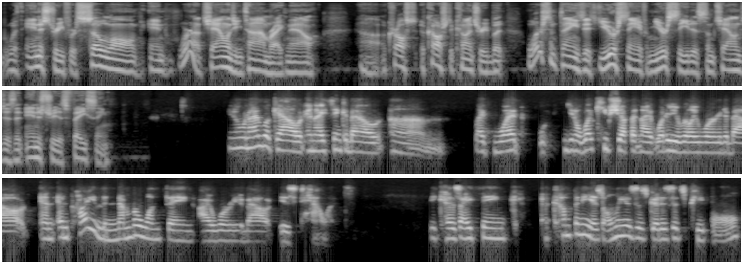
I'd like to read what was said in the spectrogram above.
with industry for so long, and we're in a challenging time right now uh, across across the country. But what are some things that you're seeing from your seat as some challenges that industry is facing? You know, when I look out and I think about um, like what you know, what keeps you up at night? What are you really worried about? And and probably the number one thing I worry about is talent because I think a company is only as, as good as its people,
